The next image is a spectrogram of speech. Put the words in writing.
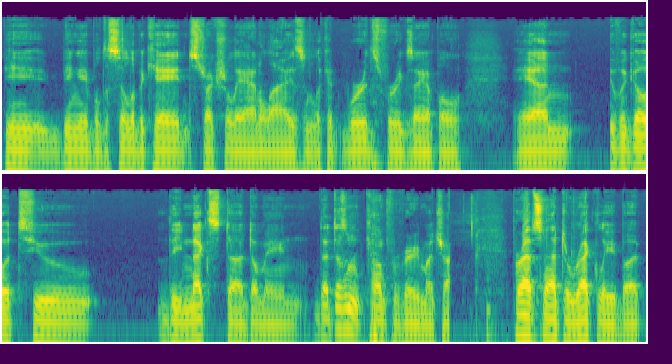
be, being able to syllabicate, structurally analyze, and look at words, for example. And if we go to the next uh, domain, that doesn't count for very much perhaps not directly, but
